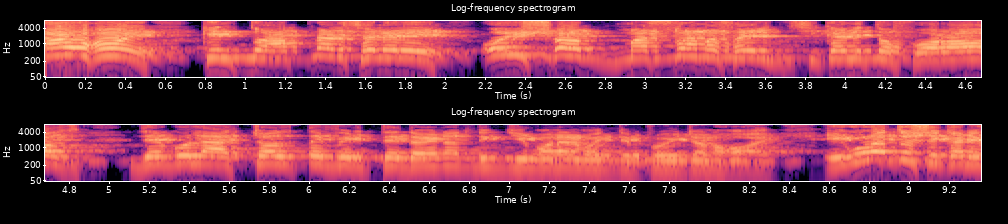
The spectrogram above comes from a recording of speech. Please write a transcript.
নাও হয়, কিন্তু আপনার ছেলেরে ওই সব মাসলা মাসাইল শিখানি তো ফরজ, যেগুলা চলতে ফিরতে দৈনন্দিন জীবনের মধ্যে প্রয়োজন হয়। এগুলো তো শিখানি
